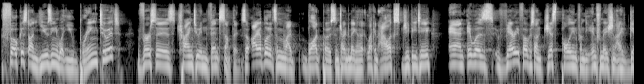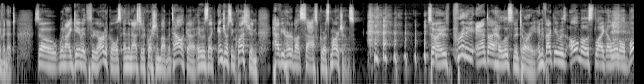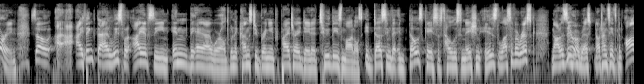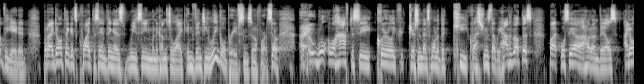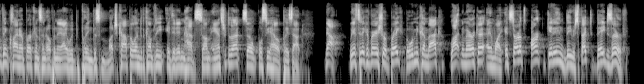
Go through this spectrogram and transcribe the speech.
focused on using what you bring to it versus trying to invent something. So I uploaded some of my blog posts and tried to make it like an Alex GPT. And it was very focused on just pulling from the information I had given it. So when I gave it three articles and then asked it a question about Metallica, it was like, interesting question. Have you heard about SaaS gross margins? so it was pretty anti-hallucinatory. And in fact, it was almost like a little boring. So I, I, think that at least what I have seen in the AI world, when it comes to bringing proprietary data to these models, it does seem that in those cases, hallucination is less of a risk, not a 0 mm-hmm. risk. Not trying to say it's been obviated, but I don't think it's quite the same thing as we've seen when it comes to like inventing legal briefs and so forth. So uh, we'll, we'll have to see clearly, Kirsten, that's one of the key questions that we have about this, but we'll see how, how it unveils. I don't think Kleiner Kleiner and OpenAI would be putting this much capital into the company if they didn't have some answer to that. So we'll see how it plays out. Now, we have to take a very short break, but when we come back, Latin America and why its startups aren't getting the respect they deserve.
